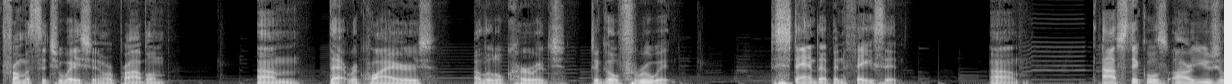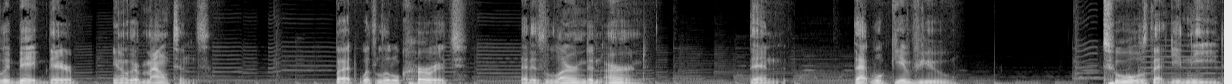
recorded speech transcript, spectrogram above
from a situation or problem um, that requires a little courage to go through it, to stand up and face it. Um, obstacles are usually big; they're you know they're mountains, but with little courage that is learned and earned, then that will give you tools that you need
